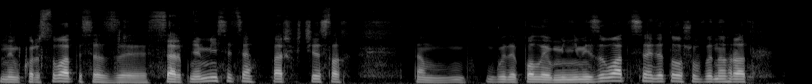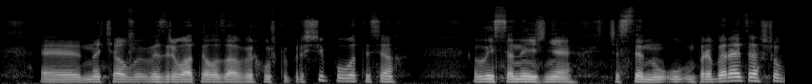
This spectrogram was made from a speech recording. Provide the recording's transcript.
ним користуватися з серпня місяця, в перших числах. Там буде полив мінімізуватися для того, щоб виноград е, почав визрівати лоза, верхушки прищіпуватися. Листя нижнє частину прибереться, щоб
